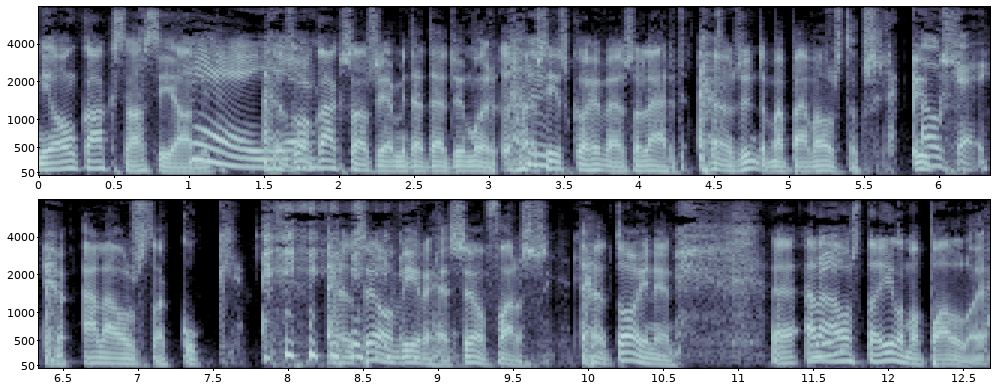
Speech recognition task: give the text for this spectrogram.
niin on kaksi asiaa. Hei. Mitä, sulla on kaksi asiaa, mitä täytyy muistaa. Sisko on hyvä, jos sä lähdet syntymäpäiväostoksille. Yksi, Okei. älä osta kukkia. se on virhe, se on farssi. Toinen, älä Niin. osta ilmapalloja.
